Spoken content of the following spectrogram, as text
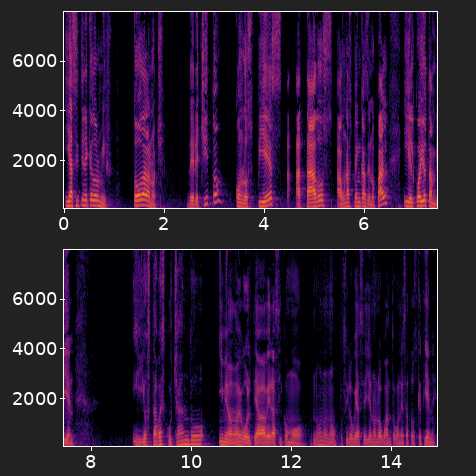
Y así tiene que dormir toda la noche. Derechito, con los pies atados a unas pencas de nopal y el cuello también. Y yo estaba escuchando y mi mamá me volteaba a ver así como, no, no, no, pues sí lo voy a hacer, ya no lo aguanto con esa tos que tiene.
